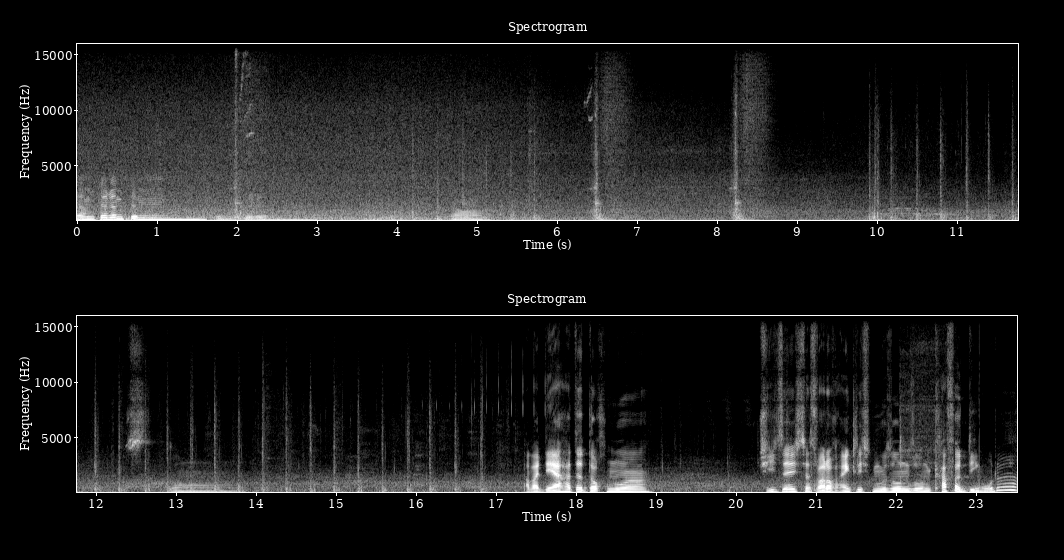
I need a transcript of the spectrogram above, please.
Dum, dum, dum, dum. So. So. Aber der hatte doch nur... Jesus, das war doch eigentlich nur so ein, so ein Kaffee-Ding, oder?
